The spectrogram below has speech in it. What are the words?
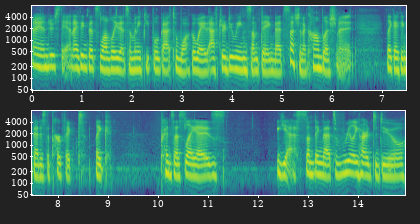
I understand. I think that's lovely that so many people got to walk away after doing something that's such an accomplishment. Like I think that is the perfect like Princess Leia is yes, something that's really hard to do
